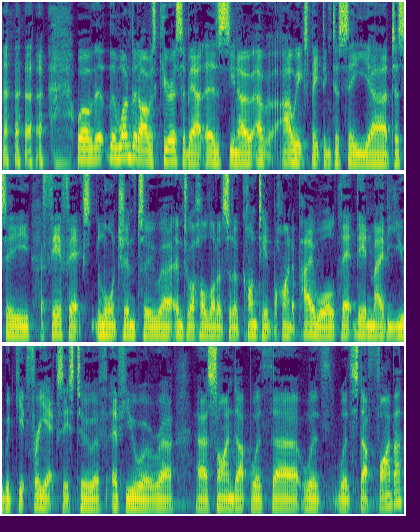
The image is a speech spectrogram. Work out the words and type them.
well, the the one bit I was curious about is, you know, are, are we expecting to see uh, to see Fairfax launch into uh, into a whole lot of sort of content behind a paywall that then maybe you would get free access to if, if you were uh, uh signed up with uh, with with Stuff Fibre?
